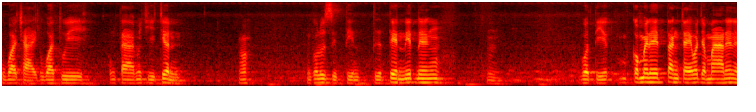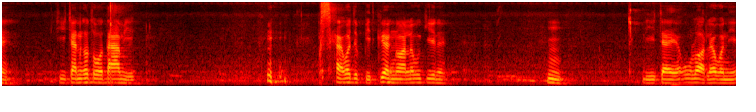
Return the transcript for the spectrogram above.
ครูบาฉายครูบาทุยหลวงตาไม่ชีเจิ้นเนาะมันก็รู้สึกตื่นตื่นเต้นนิดนึงปกติก็ไม่ได้ตั้งใจว่าจะมาเนี่ยเนี่ยชีจันก็โทรตามอีกอุตส่าห์ว่าจะปิดเครื่องนอนแล้วเมื่อกี้เนี่ยดีใจโอ้รอดแล้ววันนี้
